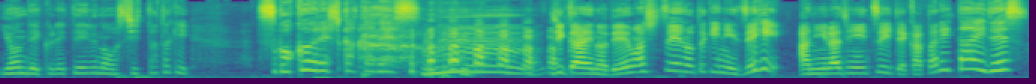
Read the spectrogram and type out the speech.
読んでくれているのを知った時すごく嬉しかったです。次回の電話出演の時にぜひアニラジについて語りたいです。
